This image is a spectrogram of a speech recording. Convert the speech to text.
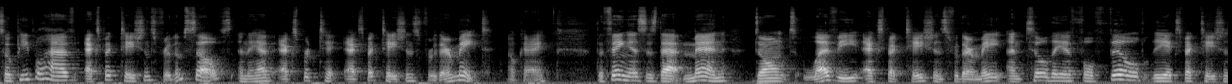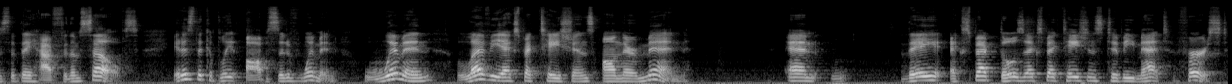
So people have expectations for themselves and they have expectations for their mate, okay? The thing is is that men don't levy expectations for their mate until they have fulfilled the expectations that they have for themselves. It is the complete opposite of women. Women levy expectations on their men. And they expect those expectations to be met first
